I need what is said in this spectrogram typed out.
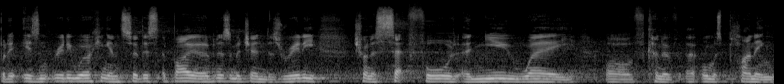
but it isn't really working. And so this biourbanism agenda is really trying to set forward a new way of kind of uh, almost planning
